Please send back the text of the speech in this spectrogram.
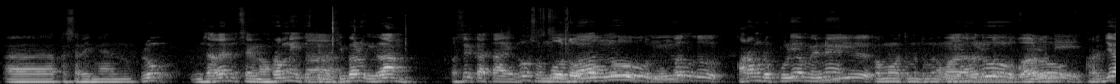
eh, keseringan lu misalnya sering nongkrong nih terus Ah. tiba-tiba lu hilang pasti dikatain lu sombong, Oh, sombong banget lu, sombong iya. banget lu. sekarang udah kuliah mainnya Iya. sama teman-teman kuliah lu kalau nih. kerja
